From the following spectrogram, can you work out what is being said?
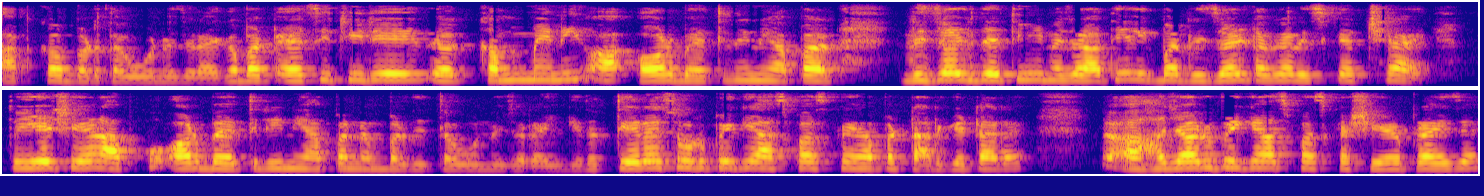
आपका बढ़ता हुआ नज़र आएगा। बट ऐसी चीज़ें कम में नहीं और बेहतरीन यहाँ पर रिज़ल्ट देती हुई नज़र आती है। एक बार रिज़ल्ट अगर इसके अच्छे आए तो ये शेयर आपको और बेहतरीन यहाँ पर नंबर देता हुआ नज़र आएँगे। तो तेरह सौ रुपए के आसपास का यहाँ पर टारगेट आ रहा है। हज़ार रुपए के आसपास का शेयर प्राइस है।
